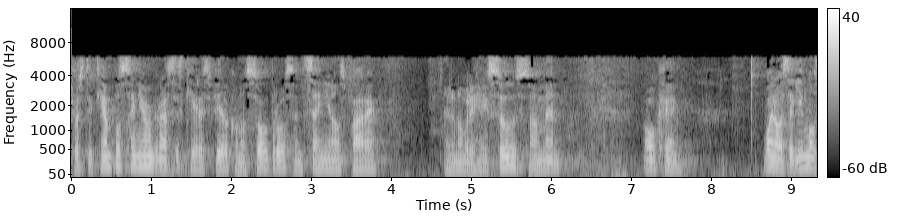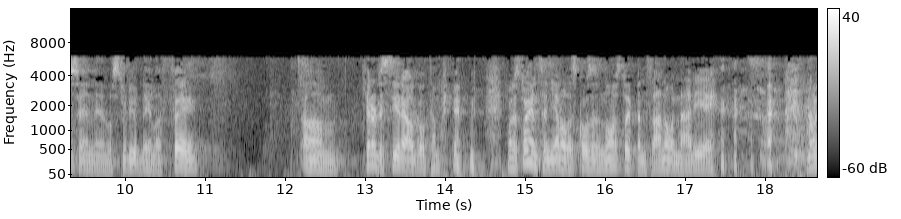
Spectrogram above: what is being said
por este tiempo, Señor. Gracias que eres fiel con nosotros. Enséñanos, Padre. En el nombre de Jesús. Amén. Ok. Bueno, seguimos en el estudio de la fe. Um, quiero decir algo también. Cuando estoy enseñando las cosas, no estoy pensando en nadie. no,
